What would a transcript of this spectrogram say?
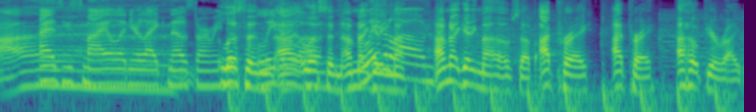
As you smile and you're like, no, ah. Stormy. just Listen, leave it alone. listen. I'm not leave getting my. I'm not getting my hopes up. I pray. I pray. I hope you're right.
